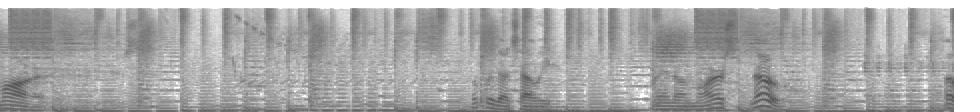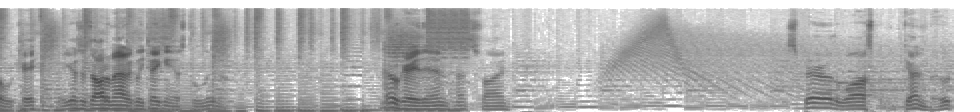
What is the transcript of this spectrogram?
Mars. Hopefully that's how we land on Mars. No! Oh, okay. I guess it's automatically taking us to Luna. Okay then, that's fine. Sparrow, the Wasp, gunboat.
